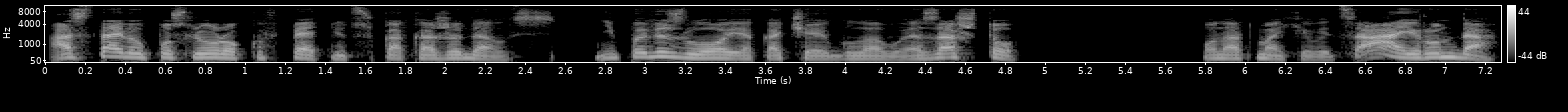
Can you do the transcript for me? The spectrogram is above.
Оставил после урока в пятницу, как ожидалось. Не повезло, я качаю головой. А за что? Он отмахивается. А, ерунда.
